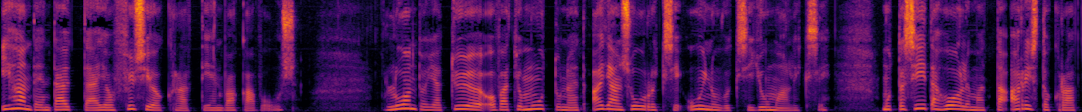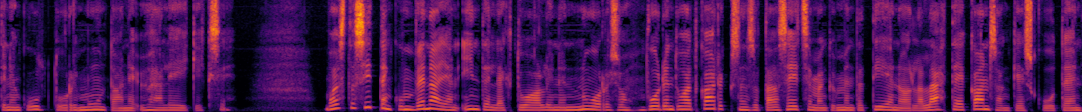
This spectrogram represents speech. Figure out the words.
ihanteen täyttää jo fysiokraattien vakavuus. Luonto ja työ ovat jo muuttuneet ajan suuriksi uinuviksi jumaliksi, mutta siitä huolimatta aristokraattinen kulttuuri muuntaa ne yhä leikiksi – Vasta sitten, kun Venäjän intellektuaalinen nuoriso vuoden 1870 tienoilla lähtee kansankeskuuteen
